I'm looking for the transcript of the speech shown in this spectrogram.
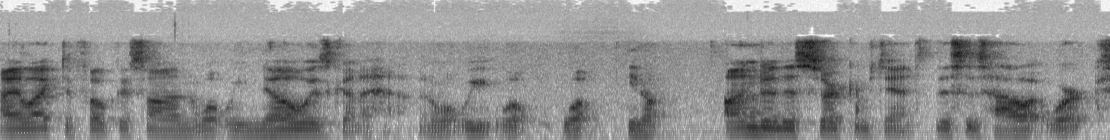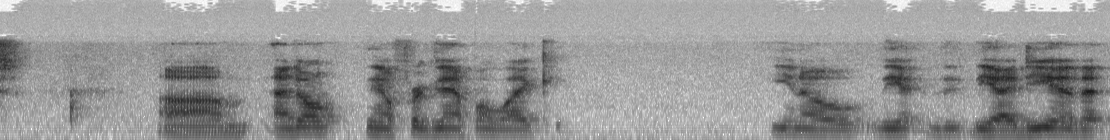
I like to focus on what we know is going to happen, what we, what, what, you know, under this circumstance, this is how it works. Um, I don't, you know, for example, like you know the, the, the idea that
